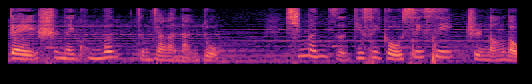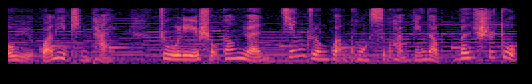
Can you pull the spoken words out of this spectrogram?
给室内控温增加了难度。西门子 DCGO CC 智能楼宇管理平台，助力首钢园精准管控四款冰的温湿度。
